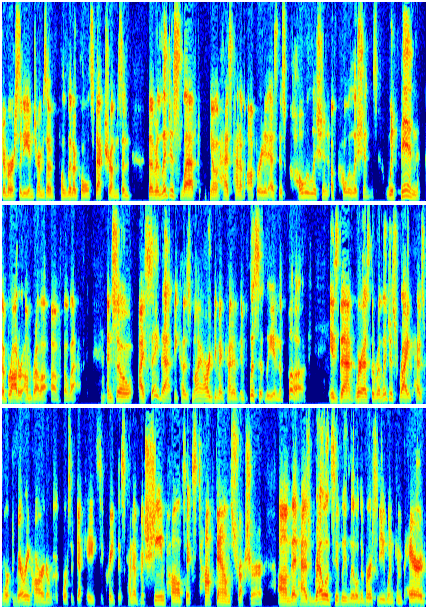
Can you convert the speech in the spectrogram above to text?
diversity in terms of political spectrums. And the religious left, you know, has kind of operated as this coalition of coalitions within the broader umbrella of the left. Hmm. And so I say that because my argument kind of implicitly in the book is that whereas the religious right has worked very hard over the course of decades to create this kind of machine politics, top down structure um, that has relatively little diversity when compared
